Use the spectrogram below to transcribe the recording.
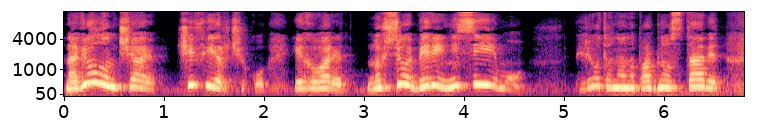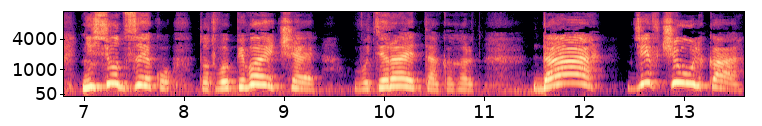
Навел он чаю чефирчику и говорит, ну все, бери, неси ему. Берет она на поднос, ставит, несет зэку, тот выпивает чай, вытирает так и говорит, да, девчулька,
